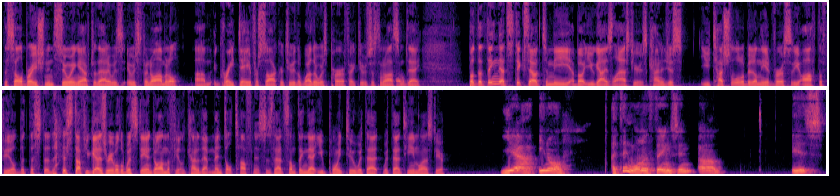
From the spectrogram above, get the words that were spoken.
the celebration ensuing after that. It was it was phenomenal. Um, a great day for soccer too. The weather was perfect. It was just an awesome day. But the thing that sticks out to me about you guys last year is kind of just you touched a little bit on the adversity off the field, but the, st- the, stuff you guys were able to withstand on the field, kind of that mental toughness. Is that something that you point to with that with that team last year? Yeah, you know, I think one of the things in um, is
